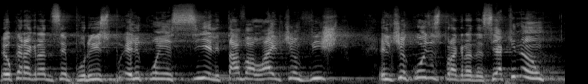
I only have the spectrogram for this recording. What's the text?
Eu quero agradecer por isso. Ele conhecia, ele estava lá, ele tinha visto. Ele tinha coisas para agradecer, aqui não.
